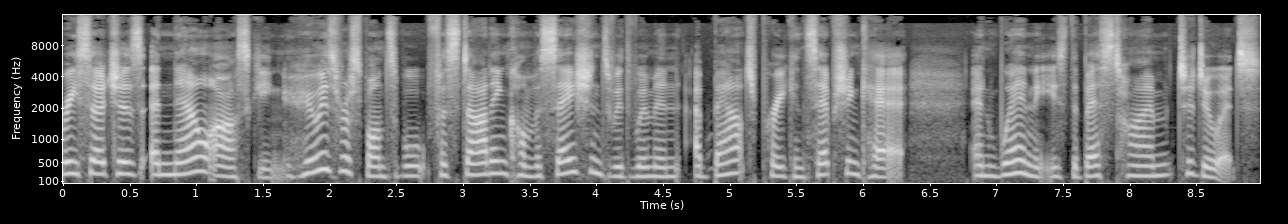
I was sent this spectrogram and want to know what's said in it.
Researchers are now asking who is responsible for starting conversations with women about preconception care and when is the best time to do it.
